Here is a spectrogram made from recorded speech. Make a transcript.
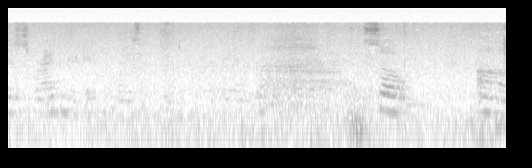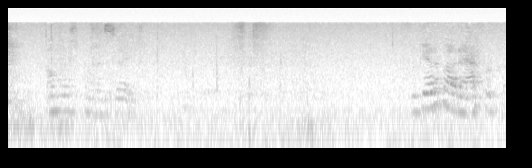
describing the different ways that they that they are loved. So, um, I almost want to say, forget about Africa.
